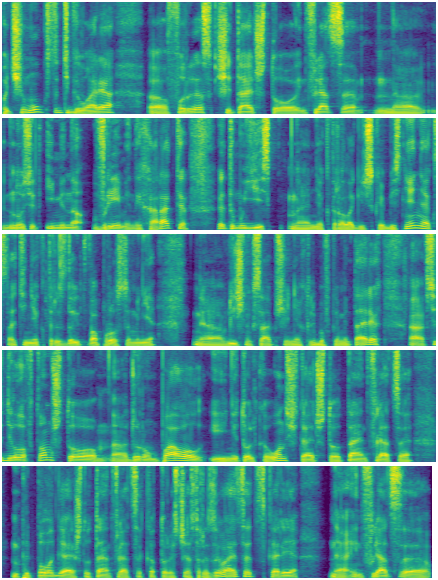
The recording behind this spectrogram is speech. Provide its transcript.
почему, кстати говоря, э, ФРС считает, что инфляция э, носит именно временный характер? Этому есть некоторое логическое объяснение. Кстати, некоторые задают вопросы мне в личных сообщениях либо в комментариях. Все дело в том, что Джером Пауэлл и не только он считает, что та инфляция, предполагая, что та инфляция, которая сейчас развивается, это скорее инфляция,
